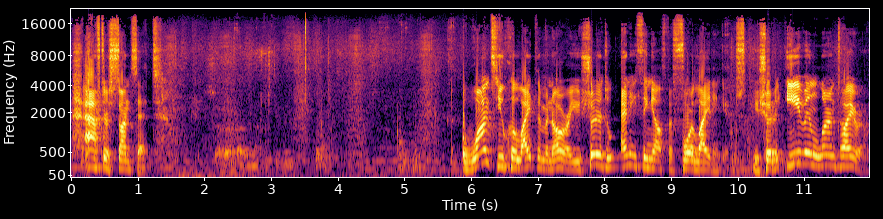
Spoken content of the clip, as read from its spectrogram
after sunset. Once you could light the menorah, you shouldn't do anything else before lighting it. You shouldn't even learn Torah.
